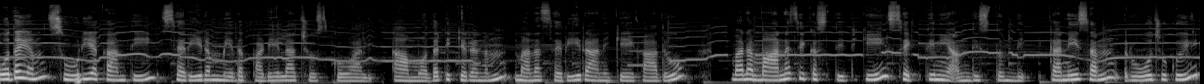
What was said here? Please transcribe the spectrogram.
ఉదయం సూర్యకాంతి శరీరం మీద పడేలా చూసుకోవాలి. ఆ మొదటి కిరణం మన శరీరానికే కాదు మన మానసిక స్థితికి శక్తిని అందిస్తుంది. కనీసం రోజుకి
